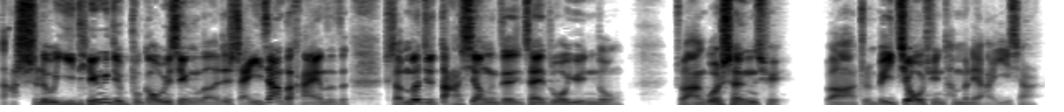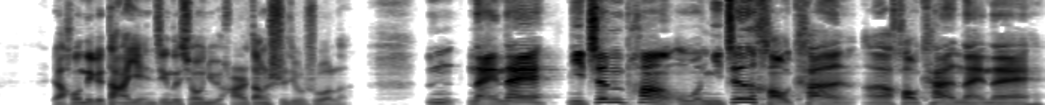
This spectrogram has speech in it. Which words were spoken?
大石榴一听就不高兴了：“这谁家的孩子？这什么就大象在在做运动？”转过身去，是吧？准备教训他们俩一下。然后那个大眼睛的小女孩当时就说了：“嗯，奶奶，你真胖，我你真好看啊，好看，奶奶。”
